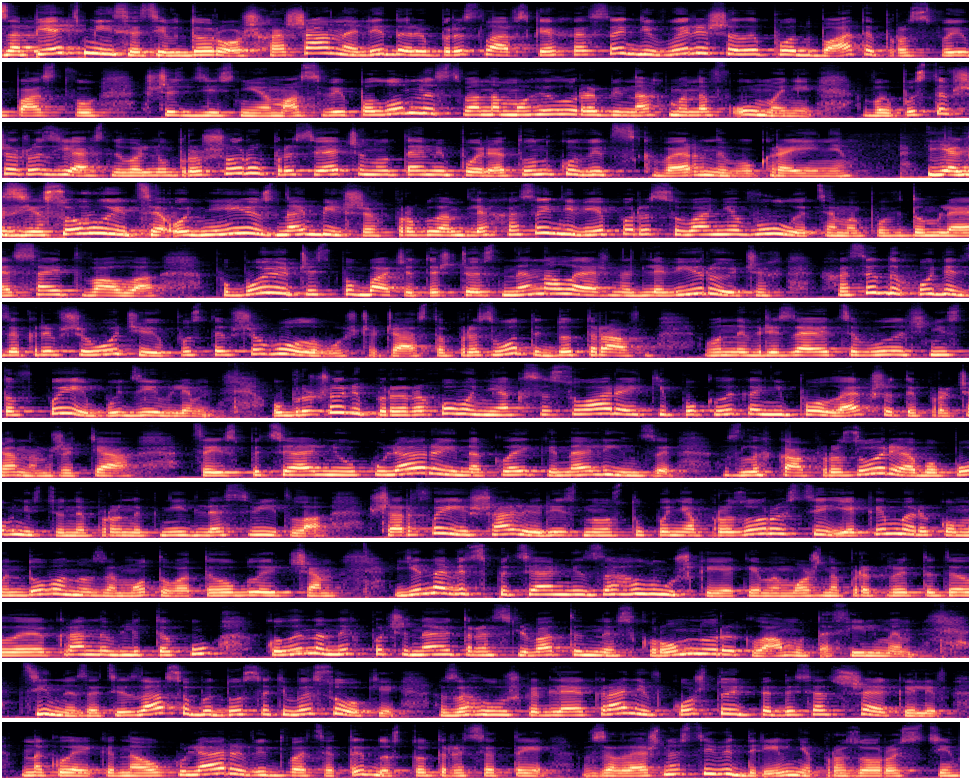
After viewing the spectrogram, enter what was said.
За п'ять місяців до Рош Хашана лідери Бреславських хасидів вирішили подбати про свою паству, що здійснює масові паломництва на могилу Рабіна Ахмана в Умані, випустивши роз'яснювальну брошуру, присвячену темі порятунку від скверни в Україні. Як з'ясовується, однією з найбільших проблем для хасидів є пересування вулицями, повідомляє сайт Валла. Побоюючись побачити щось неналежне для віруючих, хасиди ходять, закривши очі і опустивши голову, що часто призводить до травм. Вони врізаються в вуличні стовпи і будівлі. У брошурі перераховані аксесуари, які покликані полегшити прочанам життя. Це і спеціальні окуляри, і наклейки на лінзи, злегка прозорі або повністю непроникні для світла, шарфи і шалі різного ступеня прозорості, якими рекомендовано замотувати обличчя. Є навіть спеціальні заглушки, якими можна прикрити телеекрани в літаку, коли на них починають транслювати нескромну рекламу та фільми. Ціни за ці засоби досить високі. Заглушки для екранів коштують 50 шекелів, наклейки на окуляри від 20 до 130, в залежності від рівня прозорості.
